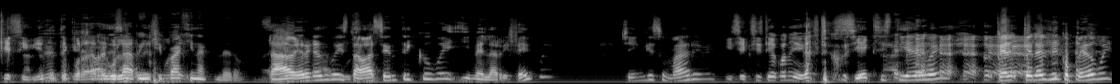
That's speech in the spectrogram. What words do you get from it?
Que si viene en temporada de esa regular. pinche página, culero. Estaba vergas, güey. Estaba céntrico, güey. Y me la rifé, güey. Chingue su madre, güey. Y si existía cuando llegaste, güey. Sí existía, güey. que, era el único pedo, güey.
